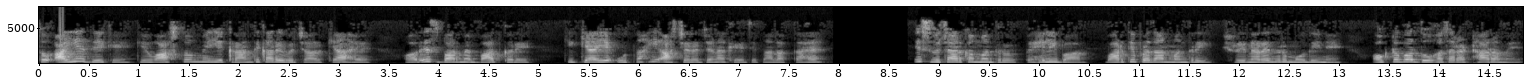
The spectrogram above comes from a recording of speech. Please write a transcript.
तो आइए देखें कि वास्तव में ये क्रांतिकारी विचार क्या है और इस बार में बात करें कि क्या ये उतना ही आश्चर्यजनक है जितना लगता है। इस विचार का मंत्र पहली बार भारतीय प्रधानमंत्री श्री नरेंद्र मोदी ने अक्टूबर 2018 में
